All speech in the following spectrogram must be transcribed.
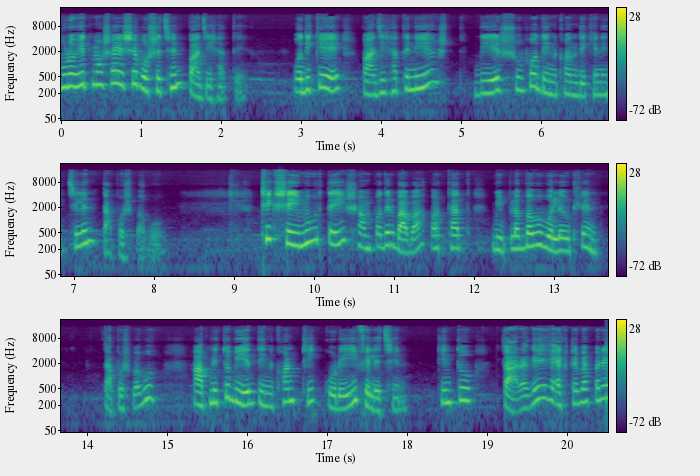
পুরোহিত মশাই এসে বসেছেন পাঁজি হাতে। ওদিকে পাঁজি হাতে নিয়ে বিয়ের শুভ দিনক্ষণ দেখে নিচ্ছিলেন তাপসবাবু। ঠিক সেই মুহূর্তেই সম্পদের বাবা, অর্থাৎ বিপ্লববাবু বলে উঠলেন, তাপসবাবু, আপনি তো বিয়ের দিনক্ষণ ঠিক করেই ফেলেছেন, কিন্তু তার আগে একটা ব্যাপারে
